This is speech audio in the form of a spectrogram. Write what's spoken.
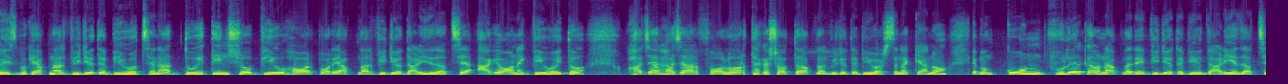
ফেসবুকে আপনার ভিডিওতে ভিউ হচ্ছে না। দুই তিনশো ভিউ হওয়ার পরে আপনার ভিডিও দাঁড়িয়ে যাচ্ছে। আগে অনেক ভিউ হইতো। হাজার হাজার ফলোয়ার থাকা সত্ত্বেও আপনার ভিডিওতে ভিউ আসছে না। কেন? এবং কোন ভুলের কারণে আপনার এই ভিডিওতে ভিউ দাঁড়িয়ে যাচ্ছে?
